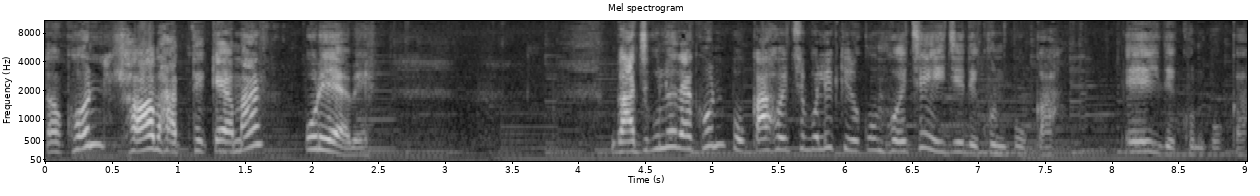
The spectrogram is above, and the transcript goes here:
তখন সব হাত থেকে আমার পড়ে যাবে। গাছগুলো দেখুন, পোকা হয়েছে বলে কীরকম হয়েছে, এই যে দেখুন পোকা, এই দেখুন পোকা।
